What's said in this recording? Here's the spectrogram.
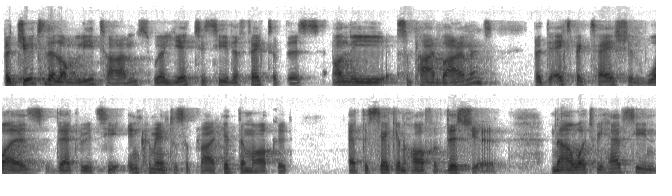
But due to the long lead times, we're yet to see the effect of this on the supply environment. But the expectation was that we would see incremental supply hit the market at the second half of this year. Now, what we have seen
